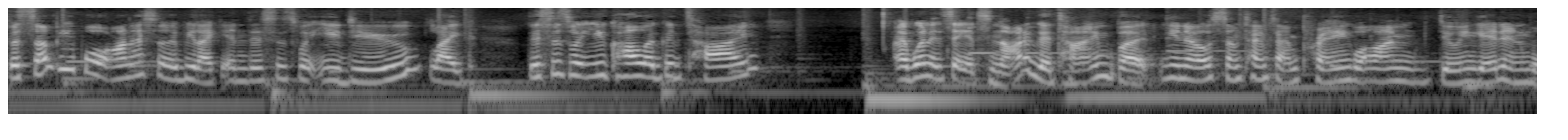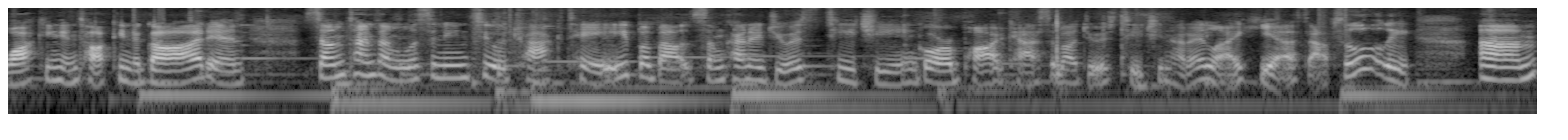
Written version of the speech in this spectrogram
But some people honestly would be like, And this is what you do? Like, this is what you call a good time. I wouldn't say it's not a good time, but you know, sometimes I'm praying while I'm doing it and walking and talking to God. And sometimes I'm listening to a track tape about some kind of Jewish teaching or a podcast about Jewish teaching that I like. Yes, absolutely. Um,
